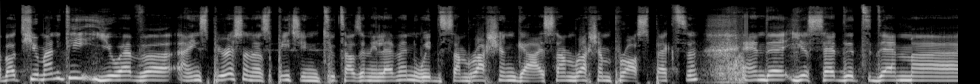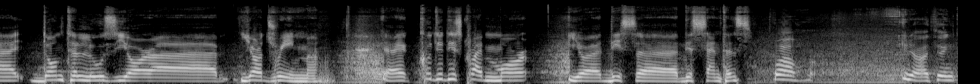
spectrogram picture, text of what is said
About humanity, you have uh, an inspirational speech in 2011 with some Russian guys, some Russian prospects, and uh, you said to them, uh, "Don't lose your uh, your dream." Uh, could you describe more your this uh, this sentence? Well, you know, I think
